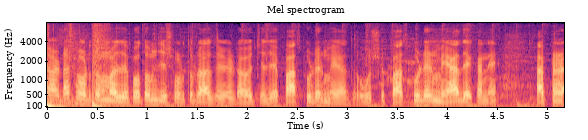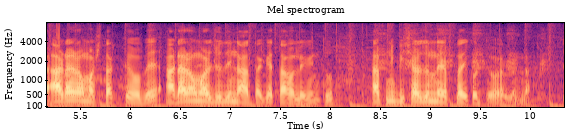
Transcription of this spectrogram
চারটা শর্তর মাঝে প্রথম যে শর্তটা আছে, সেটা হচ্ছে যে পাসপোর্টের মেয়াদ। অবশ্যই পাসপোর্টের মেয়াদ এখানে আপনার আঠারো মাস থাকতে হবে। আঠারো মাস যদি না থাকে, তাহলে কিন্তু আপনি ভিসার জন্য অ্যাপ্লাই করতে পারবেন না। তো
